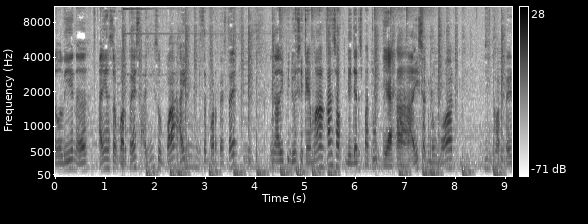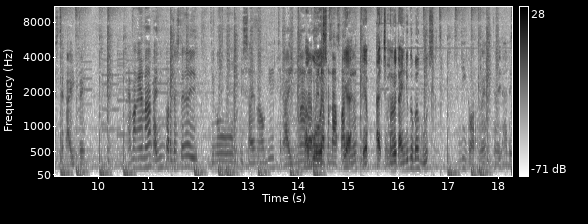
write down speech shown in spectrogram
keulin eh. Aing resep kortes anjing sumpah aing resep kortes teh ningali video si Kemal kan sok jajan sepatu. Ya ah aing sok dompot anjing kortes cek aing teh. Emang enak anjing kortes teh tinu desain oge cek aing mah ada beda pendapat ya ya yep. Ah, menurut Aing juga bagus. Anjing kortes kali ada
